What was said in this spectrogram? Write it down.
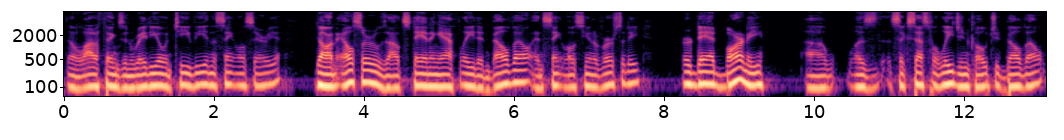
done a lot of things in radio and TV in the St. Louis area. Dawn Elser, who's an outstanding athlete in Belleville and St. Louis University. Her dad, Barney, uh, was a successful Legion coach at Belleville,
